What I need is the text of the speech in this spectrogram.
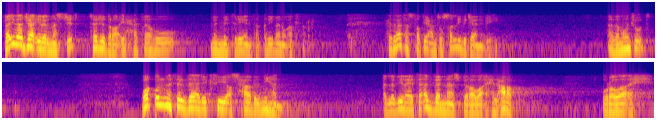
فإذا جاء إلى المسجد تجد رائحته من مترين تقريبا وأكثر بحيث لا تستطيع أن تصلي بجانبه. هذا موجود. وقل مثل ذلك في أصحاب المهن الذين يتأذى الناس بروائح العرق وروائح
